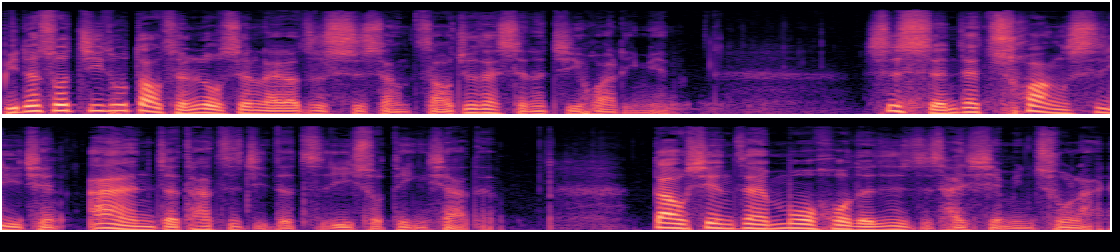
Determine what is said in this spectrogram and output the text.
彼得说，基督道成肉身来到这世上，早就在神的计划里面，是神在创世以前按着他自己的旨意所定下的，到现在末后的日子才显明出来。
